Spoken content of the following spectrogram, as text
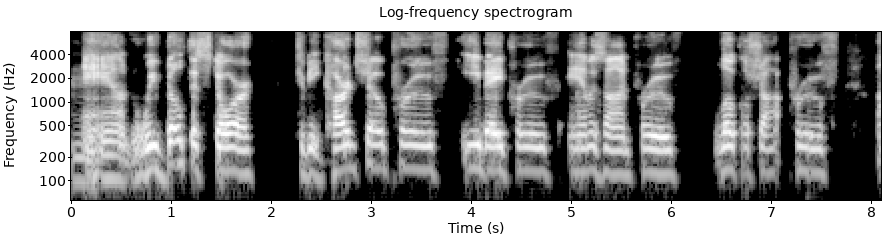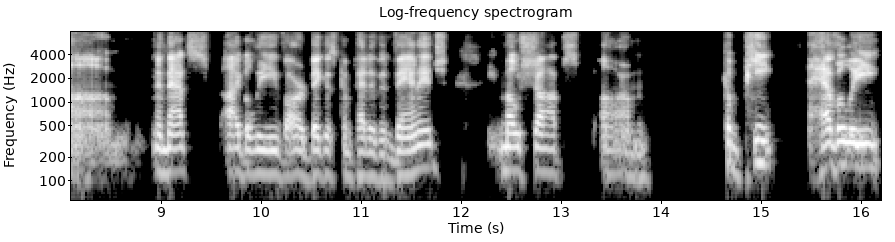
Mm. And we've built this store to be card show proof, eBay proof, Amazon proof, local shop proof. Um, and that's, I believe, our biggest competitive advantage. Most shops um, compete heavily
